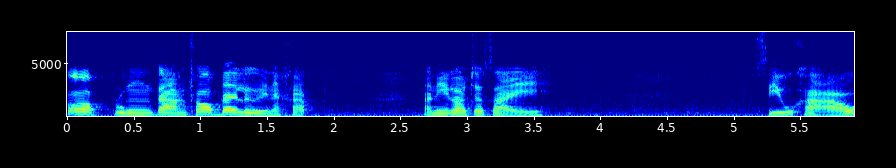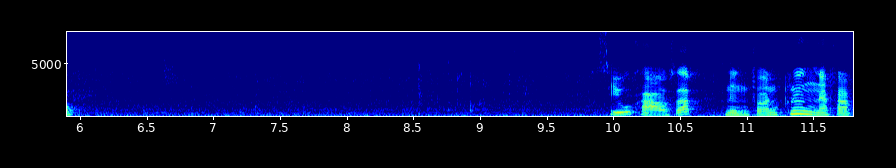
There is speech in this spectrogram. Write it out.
ก็ปรุงตามชอบได้เลยนะครับ อันนี้เราจะใส่ซีอิ๊วขาว ซีอิ๊วขาวสักหนึ่งช้อนครึ่งนะครับ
